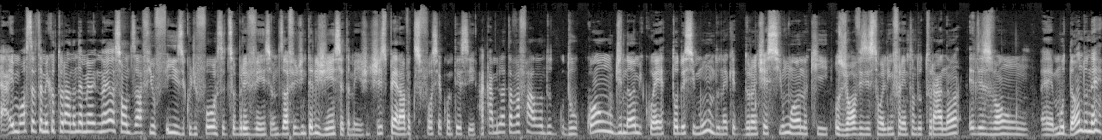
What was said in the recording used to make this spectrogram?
Aí mostra também que o Turananda não é só um desafio físico, de força, de sobrevivência, é um desafio de inteligência também também. A gente esperava que isso fosse acontecer. A Camila tava falando do quão dinâmico é todo esse mundo, né? Que durante esse um ano que os jovens estão ali enfrentando o Turanã, eles vão é, mudando, né?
